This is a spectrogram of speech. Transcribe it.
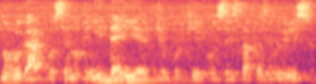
num lugar que você não tem ideia de o porquê que você está fazendo isso.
